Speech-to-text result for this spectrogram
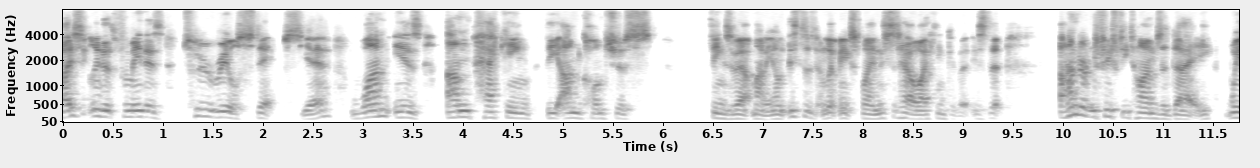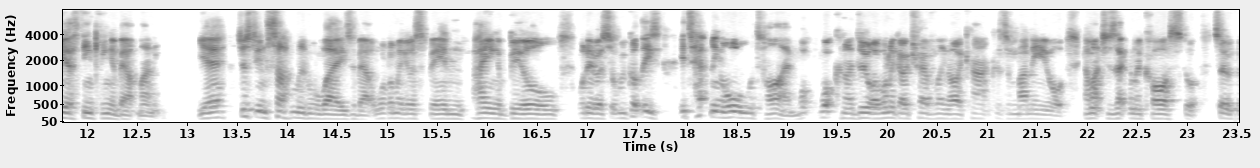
basically, for me, there's two real steps. Yeah, one is unpacking the unconscious things about money. And this is let me explain. This is how I think of it: is that 150 times a day we are thinking about money. Yeah, just in subtle little ways about what am I going to spend, paying a bill, whatever. So we've got these. It's happening all the time. What what can I do? I want to go traveling. Oh, I can't because of money, or how much is that going to cost? Or so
